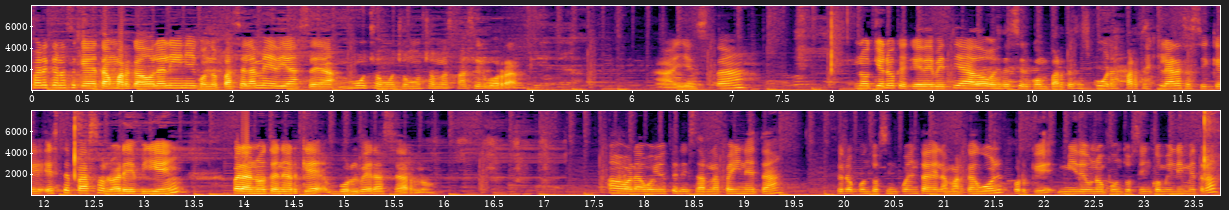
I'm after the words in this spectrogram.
Para que no se quede tan marcado la línea y cuando pase la media sea mucho, mucho, mucho más fácil borrar. Ahí está. No quiero que quede veteado, es decir, con partes oscuras, partes claras, así que este paso lo haré bien para no tener que volver a hacerlo. Ahora voy a utilizar la peineta 0.50 de la marca Wool porque mide 1.5 milímetros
